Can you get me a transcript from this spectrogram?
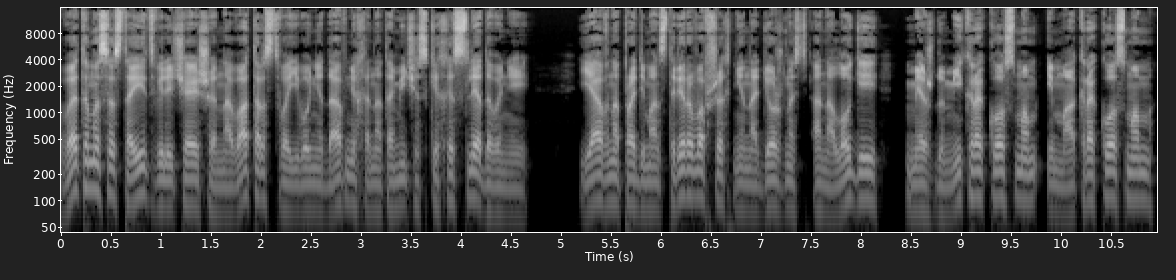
В этом и состоит величайшее новаторство его недавних анатомических исследований, явно продемонстрировавших ненадежность аналогий между микрокосмом и макрокосмом,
